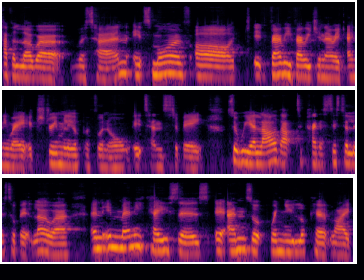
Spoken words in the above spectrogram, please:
have a lower return. It's more of our, it's very, very generic anyway, extremely upper funnel, it tends to be. So we allow that to kind of sit a little bit lower. And in many cases, it ends up when you look at like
